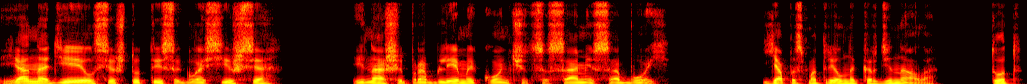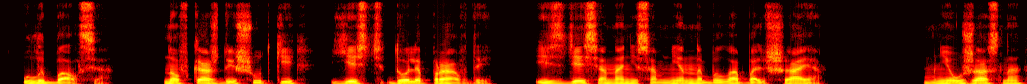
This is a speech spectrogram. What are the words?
Я надеялся, что ты согласишься, и наши проблемы кончатся сами собой». Я посмотрел на кардинала. Тот улыбался. Но в каждой шутке есть доля правды, и здесь она, несомненно, была большая. «Мне ужасно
